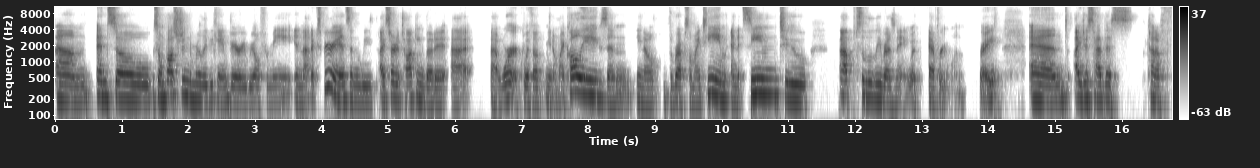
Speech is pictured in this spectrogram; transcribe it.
Um, and so so imposter syndrome really became very real for me in that experience, and we I started talking about it at at work with uh, you know my colleagues and you know the reps on my team, and it seemed to absolutely resonate with everyone, right? And I just had this kind of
